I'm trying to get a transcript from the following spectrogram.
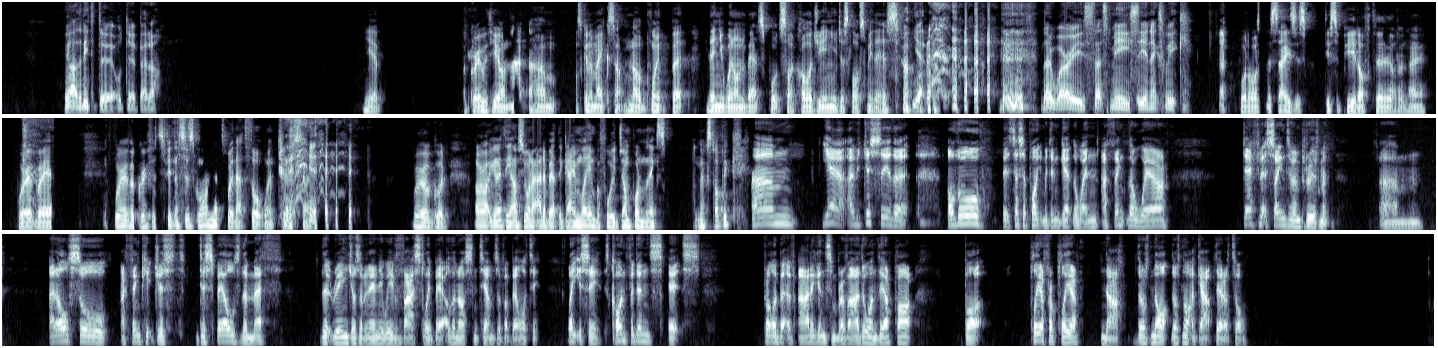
we either need to do it or do it better. Yep. Agree with you on that. Um, I was going to make some, another point, but then you went on about sports psychology and you just lost me there. So Yeah. no worries. That's me. See you next week. what I was going to say is just disappeared off to, I don't know, wherever wherever Griffith's fitness has gone, that's where that thought went to. So we're all good. All right, you got anything else you want to add about the game, Liam, before we jump on to the next next topic? Um, yeah, I would just say that although it's disappointing we didn't get the win, I think there were definite signs of improvement. Um, and also, I think it just dispels the myth that Rangers are in any way vastly better than us in terms of ability. Like you say, it's confidence, it's probably a bit of arrogance and bravado on their part, but player for player, nah, there's not there's not a gap there at all.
